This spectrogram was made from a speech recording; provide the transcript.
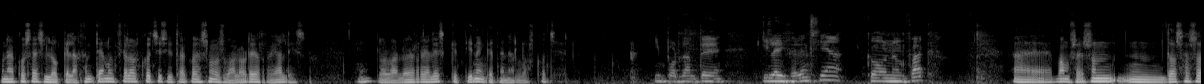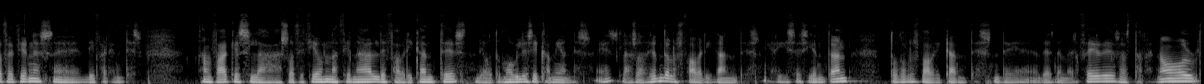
Una cosa es lo que la gente anuncia a los coches y otra cosa son los valores reales. ¿eh? Los valores reales que tienen que tener los coches. Importante. ¿Y la diferencia con ANFAC? Eh, vamos a son mm, dos asociaciones eh, diferentes. ANFAC es la Asociación Nacional de Fabricantes de Automóviles y Camiones. Es la Asociación de los Fabricantes. Y ahí se sientan todos los fabricantes, desde Mercedes hasta Renault,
